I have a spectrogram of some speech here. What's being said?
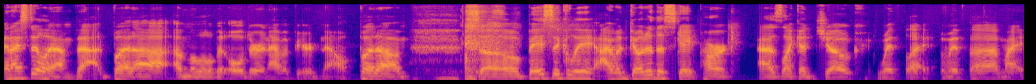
and I still am that, but uh, I'm a little bit older and have a beard now. But um, so basically, I would go to the skate park as like a joke with like with uh, my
